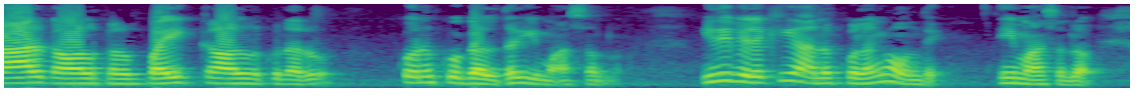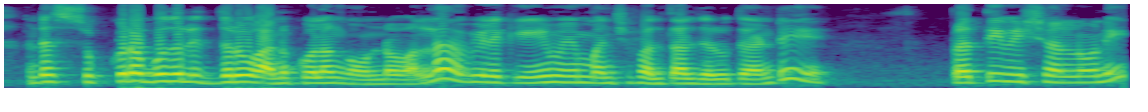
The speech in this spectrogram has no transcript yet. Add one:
కారు కావాలనుకున్నారు బైక్ కావాలనుకున్నారు కొనుక్కోగలుగుతారు ఈ మాసంలో. ఇది వీళ్ళకి అనుకూలంగా ఉంది ఈ మాసంలో. అంటే శుక్ర బుధులు ఇద్దరు అనుకూలంగా ఉండడం వల్ల వీళ్ళకి ఏమేమి మంచి ఫలితాలు జరుగుతాయంటే ప్రతి విషయంలోని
